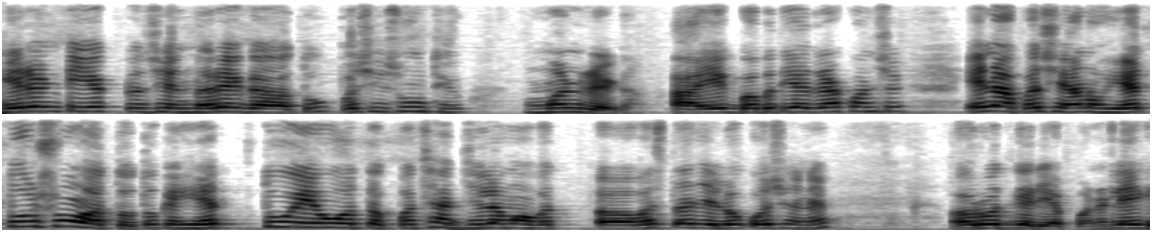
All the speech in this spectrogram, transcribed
ગેરંટી એક્ટ જે નરેગા હતું, પછી શું થયું? મનરેગા. આ એક બાબત યાદ રાખવાની છે. એના પછી આનો હેતુ શું હતો? તો કે હેતુ એવો હતો પછાત જિલ્લામાં વસતા જે લોકો છે ને રોજગારી આપવાનું. એટલે એક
